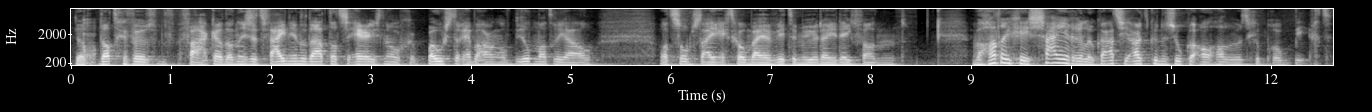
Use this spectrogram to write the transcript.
dat, dat gebeurt vaker. Dan is het fijn inderdaad dat ze ergens nog een poster hebben hangen of beeldmateriaal. Want soms sta je echt gewoon bij een witte muur dat je denkt van... We hadden geen saaiere locatie uit kunnen zoeken, al hadden we het geprobeerd.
